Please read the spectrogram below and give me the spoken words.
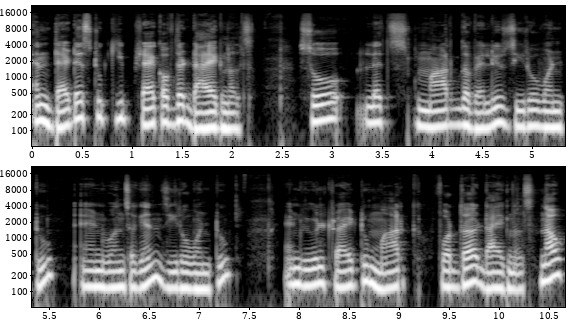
And that is to keep track of the diagonals. So let's mark the value 0 1 2 and once again 0 1 2 and we will try to mark for the diagonals. Now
